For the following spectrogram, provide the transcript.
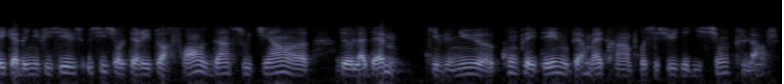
et qui a bénéficié aussi sur le territoire France d'un soutien euh, de l'ADEME qui est venu compléter, nous permettre un processus d'édition plus large.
